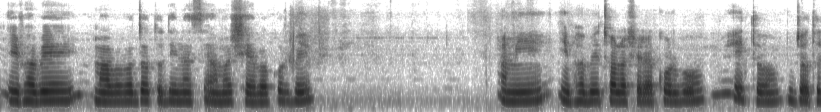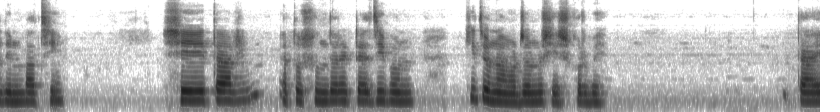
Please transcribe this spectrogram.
এভাবে মা বাবা যতদিন আছে আমার সেবা করবে। আমি এভাবে চলাফেরা করব। এই তো, যতদিন বাঁচি। সে তার এত সুন্দর একটা জীবন কী জন্য আমার জন্য শেষ করবে? তাই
